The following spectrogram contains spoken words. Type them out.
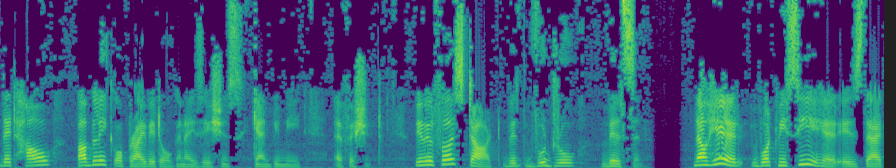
that how public or private organizations can be made efficient. We will first start with Woodrow Wilson now here what we see is that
